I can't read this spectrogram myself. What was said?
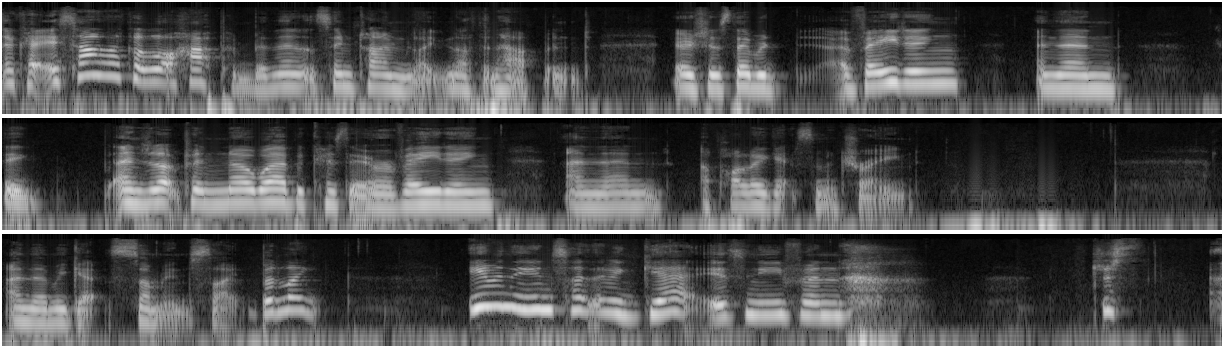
okay, it sounded like a lot happened, but then at the same time, like nothing happened. It was just they were evading, and then they ended up in nowhere because they were evading, and then Apollo gets them a train. And then we get some insight. But like, even the insight that we get isn't even just.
